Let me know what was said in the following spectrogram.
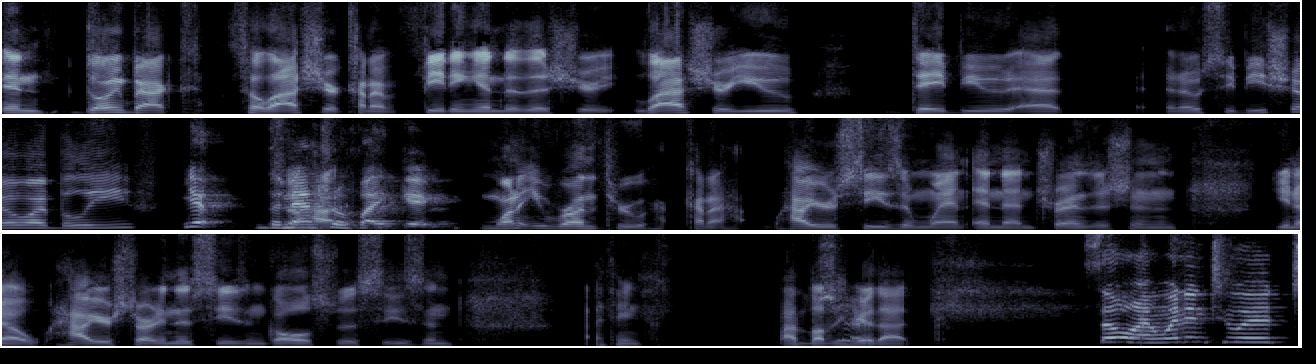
In going back to last year, kind of feeding into this year, last year you debuted at an OCB show, I believe. yep the So how- natural viking Why don't you run through kind of how your season went and then transition, you know, how you're starting this season, goals for the season. I think I'd love to hear that. So I went into it.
